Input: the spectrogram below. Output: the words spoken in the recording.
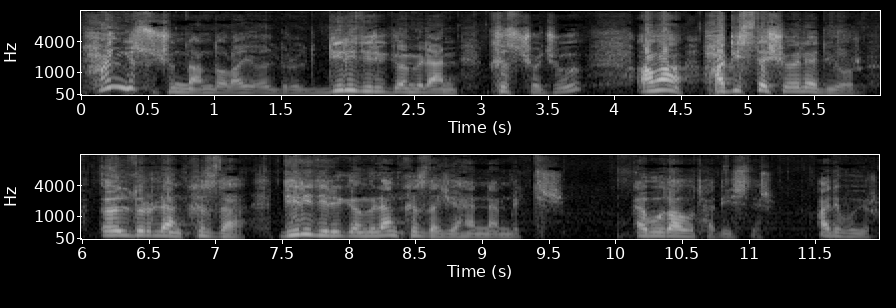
Hangi suçundan dolayı öldürüldü? Diri diri gömülen kız çocuğu. Ama hadiste şöyle diyor. Öldürülen kız da, diri diri gömülen kız da cehennemliktir. Ebu Davud hadistir. Hadi buyurun.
